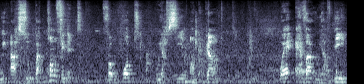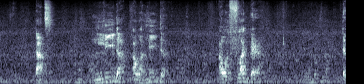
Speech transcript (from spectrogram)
We are super confident from what we have seen on the ground, wherever we have been, that leader, our leader, our flag bearer, the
